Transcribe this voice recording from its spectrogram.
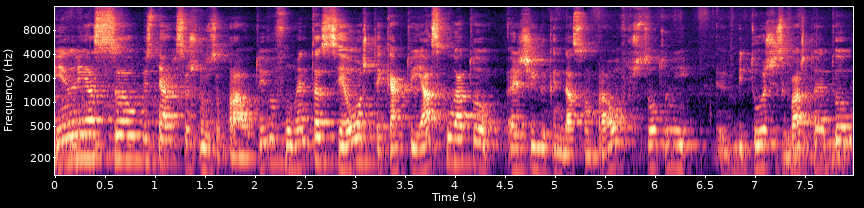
И нали, аз обяснявах всъщност за правото и в момента все още, както и аз, когато реших да кандидатствам право, в обществото ни битуваше схващането,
